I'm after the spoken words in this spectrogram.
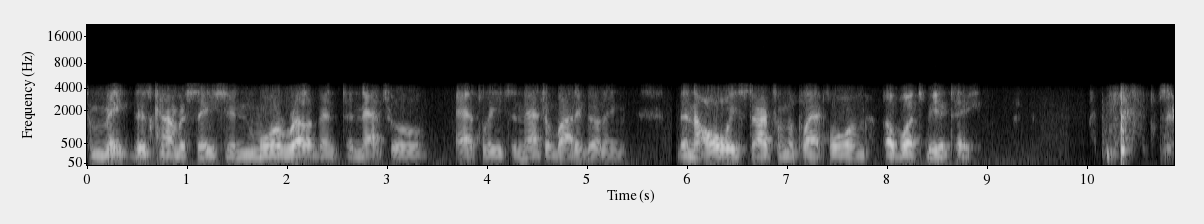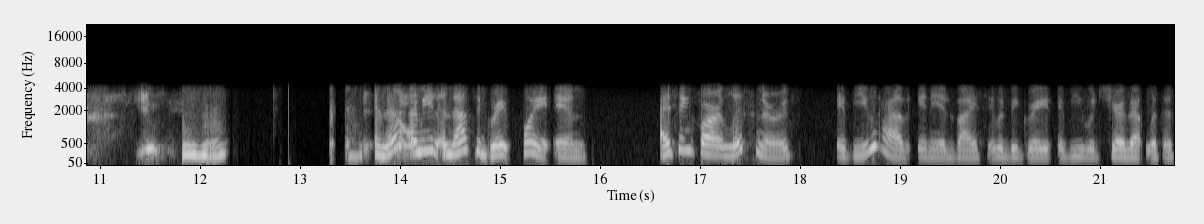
to make this conversation more relevant to natural athletes and natural bodybuilding than to always start from the platform of what's being taken. Usually. Mhm. And that So- I mean, and that's a great point. And I think for our listeners, if you have any advice, it would be great if you would share that with us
